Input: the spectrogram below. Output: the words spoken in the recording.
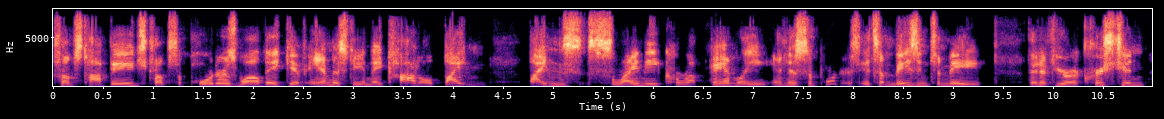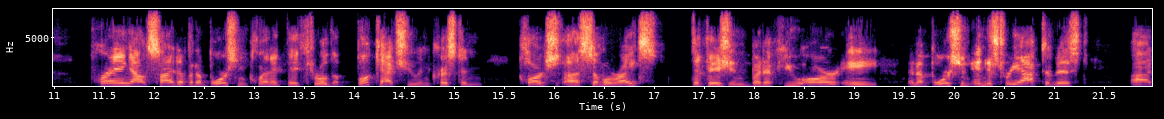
Trump's top aides, Trump supporters, while they give amnesty and they coddle Biden, Biden's slimy, corrupt family and his supporters. It's amazing to me that if you're a Christian praying outside of an abortion clinic, they throw the book at you in Kristen Clarke's uh, civil rights division. But if you are a an abortion industry activist, uh,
